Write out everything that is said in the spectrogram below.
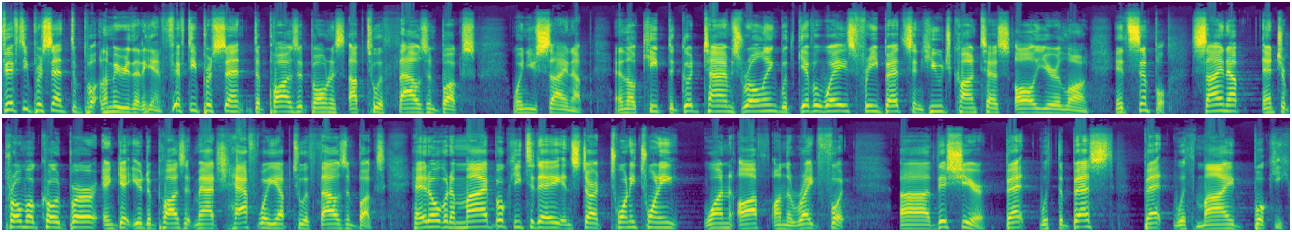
50% depo- let me read that again. 50% deposit bonus up to a 1,000 bucks when you sign up. And they'll keep the good times rolling with giveaways, free bets, and huge contests all year long. It's simple. Sign up, enter promo code BURR, and get your deposit matched halfway up to a thousand bucks. Head over to my bookie today and start 2021 off on the right foot. Uh, this year, bet with the best, bet with my bookie.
